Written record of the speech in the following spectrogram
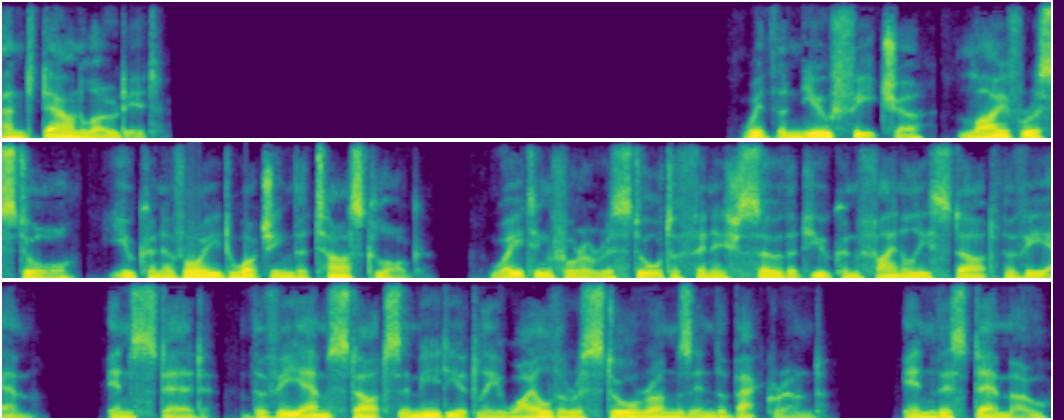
and download it. With the new feature, Live Restore, you can avoid watching the task log, waiting for a restore to finish so that you can finally start the VM. Instead, the VM starts immediately while the restore runs in the background. In this demo,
